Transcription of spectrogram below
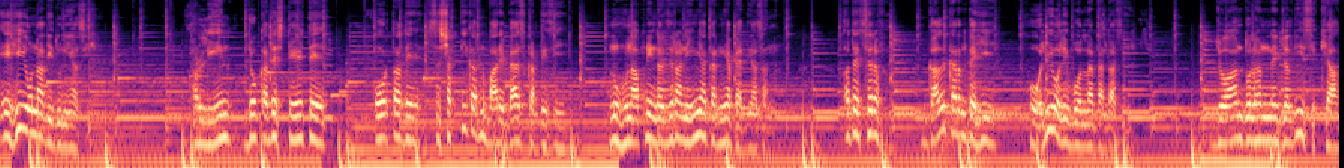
ਇਹੀ ਉਹਨਾਂ ਦੀ ਦੁਨੀਆ ਸੀ। ਹਰਲੀਨ, ਜੋ ਕਦੇ ਸਟੇਜ ਤੇ ਔਰਤਾਂ ਦੇ ਸਸ਼ਕਤੀਕਰਨ ਬਾਰੇ ਬਹਿਸ ਕਰਦੀ ਸੀ, ਨੂੰ ਹੁਣ ਆਪਣੀ ਨਜ਼ਰਾਂ ਨੀਵੀਆਂ ਕਰਨੀਆਂ ਪੈਂਦੀਆਂ ਸਨ। ਅਤੇ ਸਿਰਫ ਗੱਲ ਕਰਨ ਤੇ ਹੀ ਹੌਲੀ-ਹੌਲੀ ਬੋਲਣਾ ਪੈਂਦਾ ਸੀ। ਜਵਾਨ ਦੁਲਹਨ ਨੇ ਜਲਦੀ ਸਿੱਖਿਆ,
